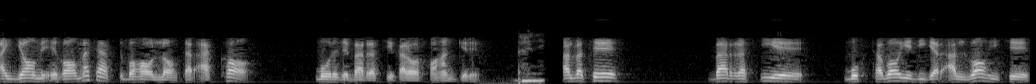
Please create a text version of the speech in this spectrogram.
ایام اقامت است به الله در عکا مورد بررسی قرار خواهند گرفت. بله. البته بررسی محتوای دیگر الواحی که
